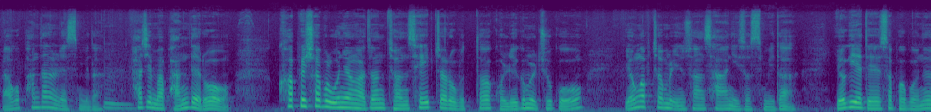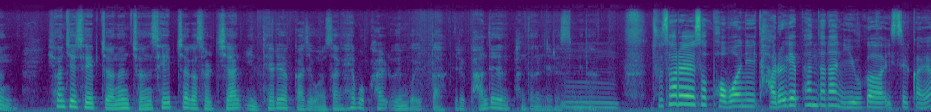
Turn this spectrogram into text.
라고 판단을 했습니다. 음. 하지만 반대로 커피숍을 운영하던 전 세입자로부터 권리금을 주고 영업점을 인수한 사안이 있었습니다. 여기에 대해서 법원은 현재 세입자는 전 세입자가 설치한 인테리어까지 원상 회복할 의무가 있다. 이렇게 반대되는 판단을 내렸습니다. 음, 두 사례에서 법원이 다르게 판단한 이유가 있을까요?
